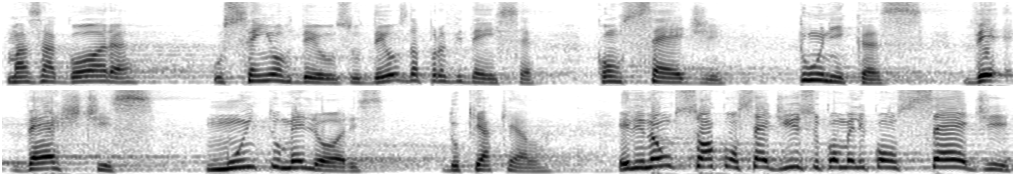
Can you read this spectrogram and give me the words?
Mas agora, o Senhor Deus, o Deus da providência, concede túnicas, vestes muito melhores do que aquela. Ele não só concede isso, como ele concede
